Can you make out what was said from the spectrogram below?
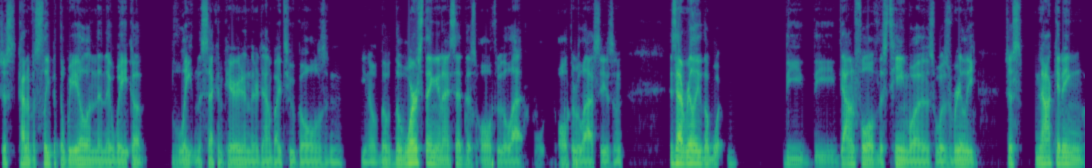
just kind of asleep at the wheel and then they wake up late in the second period and they're down by two goals and you know the the worst thing and I said this all through the last all through last season is that really the the the downfall of this team was was really just not getting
